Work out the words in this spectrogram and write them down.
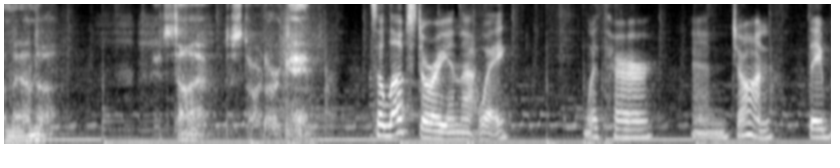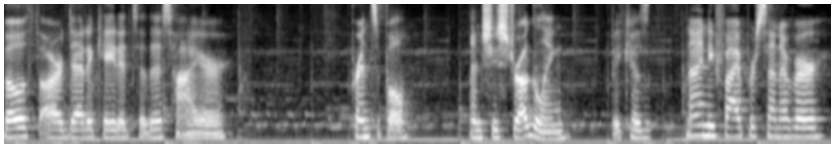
Amanda, it's time to start our game. It's a love story in that way with her and John. They both are dedicated to this higher principle, and she's struggling because 95% of her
